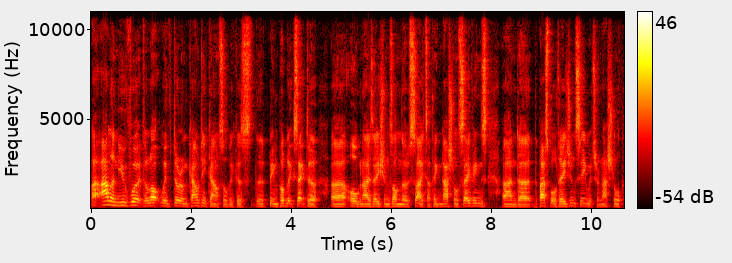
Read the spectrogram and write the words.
uh, Alan, you've worked a lot with Durham County Council because there have been public sector uh, organisations on those sites. I think National Savings and uh, the Passport Agency, which are national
